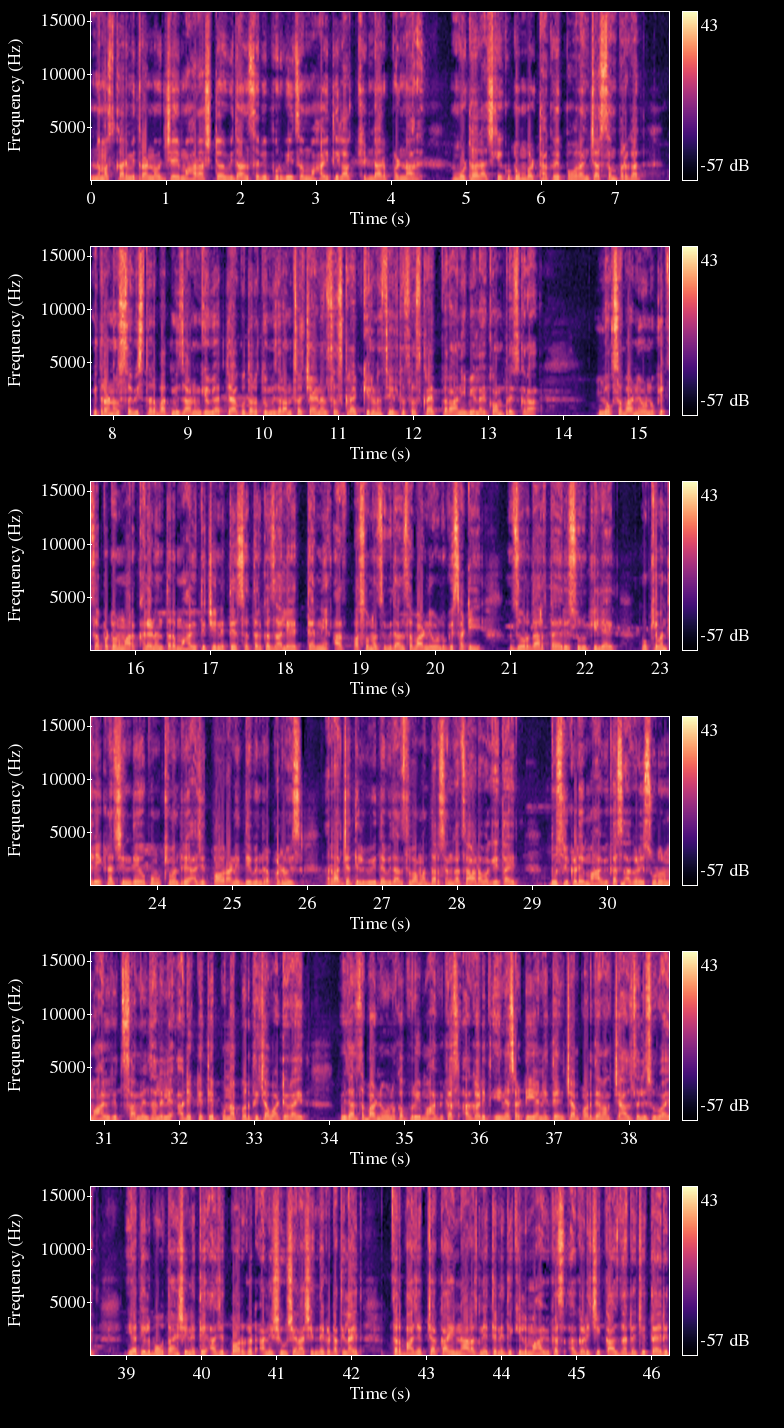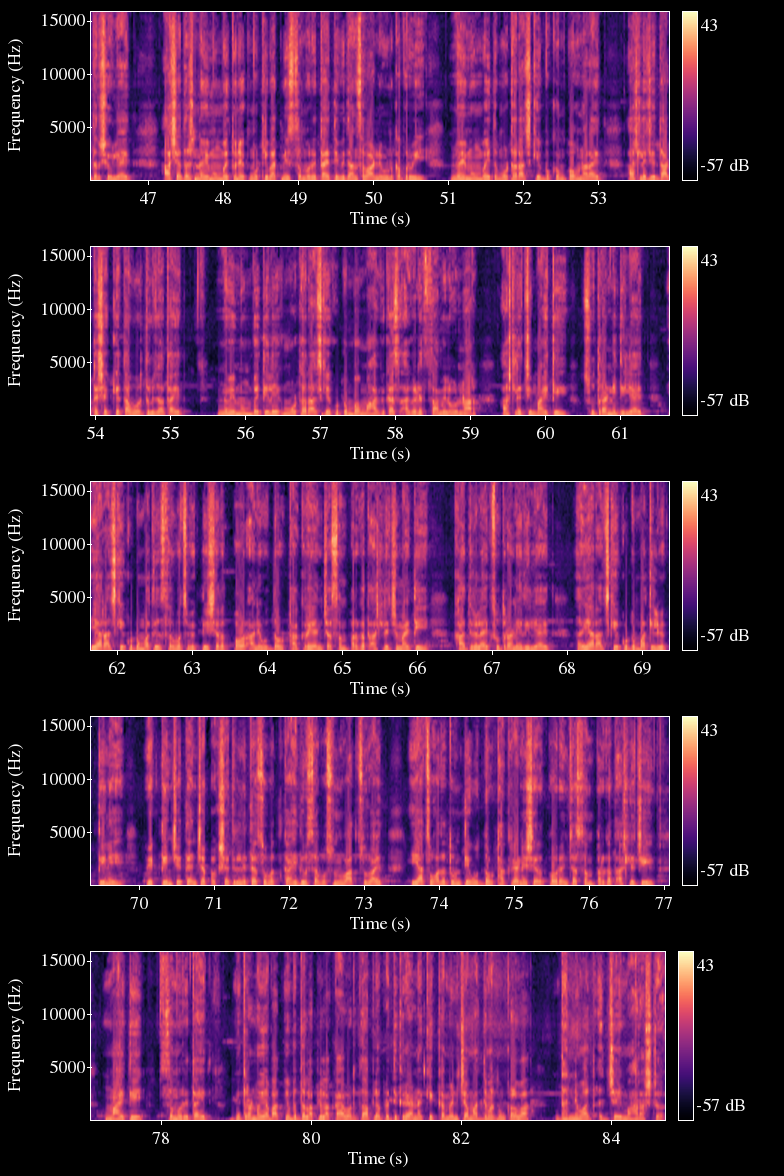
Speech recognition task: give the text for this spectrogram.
नमस्कार मित्रांनो जय महाराष्ट्र. विधानसभेपूर्वीच महायुतीला खिंडार पडणार मोठं राजकीय कुटुंब ठाकरे पवारांच्या संपर्कात. मित्रांनो सविस्तर बातमी जाणून घेऊया. त्या अगोदर तुम्ही जर आमचं चॅनल सबस्क्राईब केलं नसेल तर सबस्क्राईब करा आणि बेल आयकॉन प्रेस करा. लोकसभा निवडणुकीत सपाटून मार खाल्यानंतर महायुतीचे नेते सतर्क झाले आहेत. त्यांनी आजपासूनच विधानसभा निवडणुकीसाठी जोरदार तयारी सुरू केली आहे. मुख्यमंत्री एकनाथ शिंदे उपमुख्यमंत्री अजित पवार आणि देवेंद्र फडणवीस राज्यातील विविध विधानसभा मतदारसंघाचा आढावा घेत आहेत. दुसरीकडे महाविकास आघाडी सोडून महायुतीत सामील झालेले अनेक नेते पुन्हा परतीच्या वाटेवर आहेत. विधानसभा निवडणुकापूर्वी महाविकास आघाडीत येण्यासाठी या नेत्यांच्या पडद्यामागच्या हालचाली सुरू आहेत. यातील बहुतांशी नेते अजित पवार गट आणि शिवसेना शिंदे गटातील आहेत. तर भाजपच्या काही नाराज नेत्यांनी देखील महाविकास आघाडीची कास धरण्याची तयारी दर्शवली आहे. अशातच नवी मुंबईतून एक मोठी बातमी समोर येत आहे. ते विधानसभा निवडणुकापूर्वी नवी मुंबईत मोठा राजकीय भूकंप होणार आहेत. असल्याची दाट शक्यता वर्तवली जात आहेत नवी मुंबईतील एक मोठं राजकीय कुटुंब महाविकास आघाडीत सामील होणार असल्याची माहिती सूत्रांनी दिली आहे. या राजकीय कुटुंबातील सर्वच व्यक्ती शरद पवार आणि उद्धव ठाकरे यांच्या संपर्कात असल्याची माहिती खात्रीलायक सूत्रांनी दिली आहेत या राजकीय कुटुंबातील व्यक्तीने व्यक्तींचे त्यांच्या पक्षातील नेत्यासोबत काही दिवसापासून वाद सुरू आहेत. याच वादातून ते उद्धव ठाकरे आणि शरद पवार यांच्या संपर्कात असल्याची माहिती समोर येत आहेत मित्रांनो या बातमीबद्दल आपल्याला काय वाटतं? आपल्या प्रतिक्रिया नक्की कमेंटच्या माध्यमातून कळवा. धन्यवाद. जय महाराष्ट्र.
